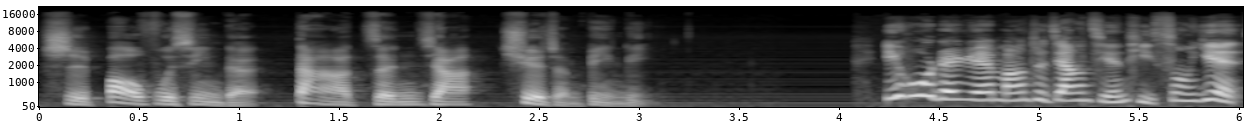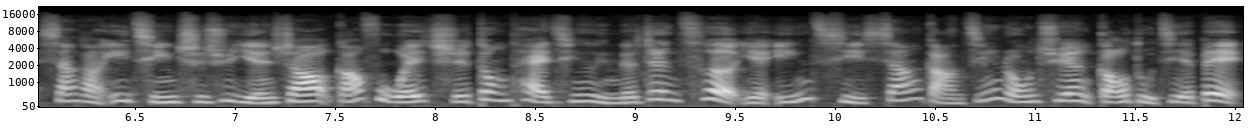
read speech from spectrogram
是报复性的大增加确诊病例。医护人员忙着将检体送验，香港疫情持续延烧，港府维持动态清零的政策，也引起香港金融圈高度戒备。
